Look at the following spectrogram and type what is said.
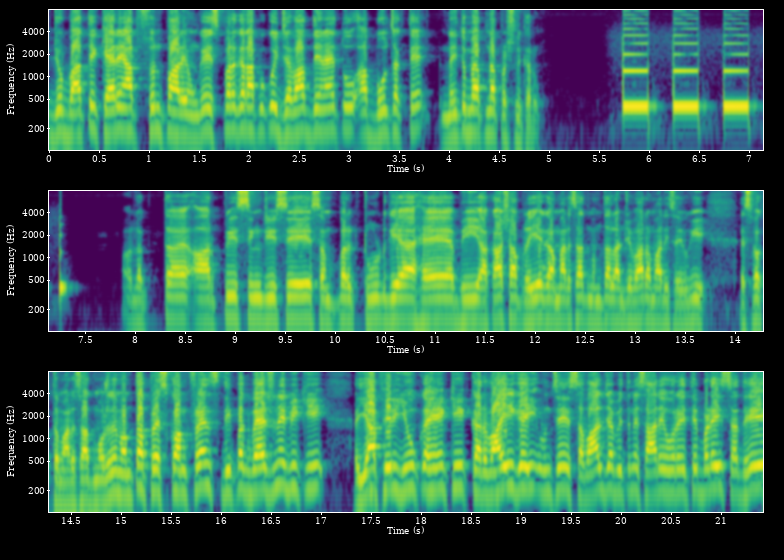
जो बातें कह रहे हैं आप सुन पा रहे होंगे। इस पर अगर आपको कोई जवाब देना है तो आप बोल सकते हैं नहीं तो मैं अपना प्रश्न करूँ। और लगता है आरपी सिंह जी से संपर्क टूट गया है। अभी आकाश, आप रहिएगा हमारे साथ। ममता लांजेवार हमारी सहयोगी इस वक्त हमारे साथ मौजूद है। ममता, प्रेस कॉन्फ्रेंस, दीपक बैज ने भी की, या फिर यूँ कहें कि करवाई गई उनसे सवाल जब इतने सारे हो रहे थे, बड़े सधे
